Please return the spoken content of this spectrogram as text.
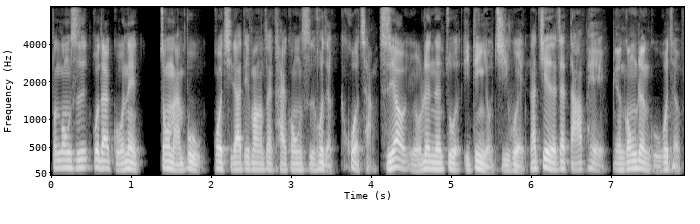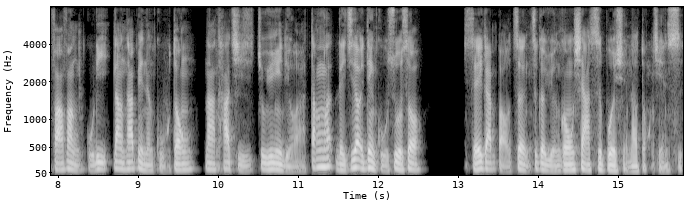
分公司，或在国内。中南部或其他地方在开公司或者扩厂，只要有认真做，一定有机会。那接着再搭配员工认股或者发放股利，让他变成股东，那他其实就愿意留啊。当他累积到一定股数的时候，谁敢保证这个员工下次不会选到董监事？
